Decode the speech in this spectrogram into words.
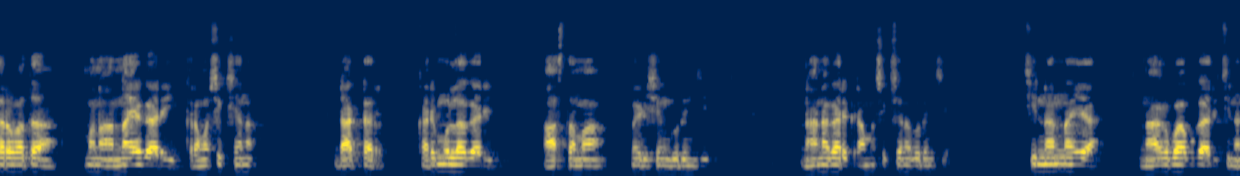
తర్వాత మన అన్నయ్య గారి క్రమశిక్షణ డాక్టర్ కరీముల్లా గారి ఆస్తమా మెడిసిన్ గురించి నాన్నగారి క్రమశిక్షణ గురించి చిన్నన్నయ్య నాగబాబు గారు ఇచ్చిన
